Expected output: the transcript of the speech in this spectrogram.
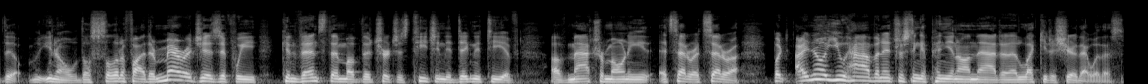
they'll, you know they'll solidify their marriages if we convince them of the church's teaching the dignity of of matrimony, et cetera, et cetera. But I know you have an interesting opinion on that, and I'd like you to share that with us.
